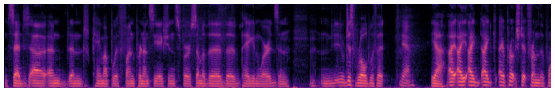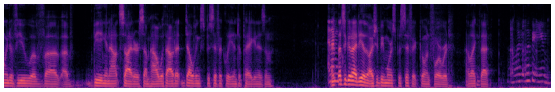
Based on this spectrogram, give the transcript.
and said uh, and and came up with fun pronunciations for some of the the pagan words, and, and you know, just rolled with it. Yeah. Yeah, I I, I, I I approached it from the point of view of uh, of being an outsider somehow, without it delving specifically into paganism. And I'm, That's a good idea, though. I should be more specific going forward. I like that. Oh, look, look at you.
